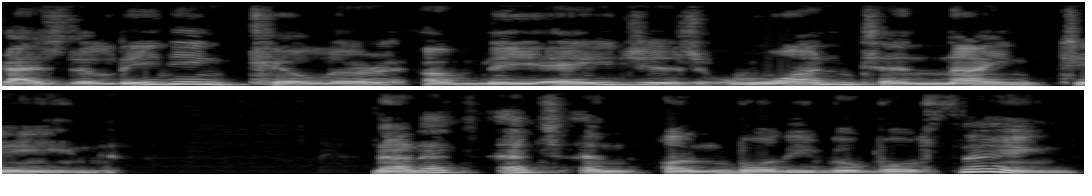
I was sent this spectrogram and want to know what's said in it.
as the leading killer of the ages 1 to 19. Now, that's, that's an unbelievable thing.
